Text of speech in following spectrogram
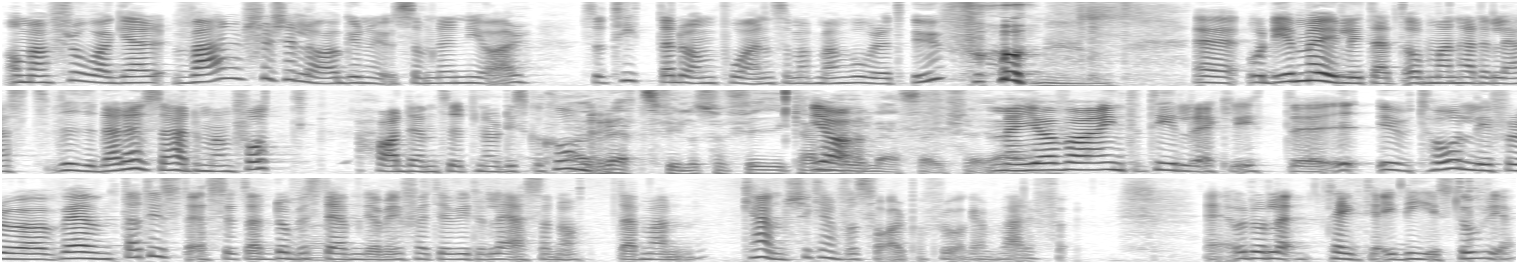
Om man frågar varför ser lagen ut som den gör, så tittar de på en som att man vore ett ufo. Mm. eh, och det är möjligt att om man hade läst vidare så hade man fått ha den typen av diskussioner. Ja, rättsfilosofi kan Ja, man ju läsa i och för sig. ja. Men jag var inte tillräckligt eh, uthållig för att vänta tills dess, utan då bestämde jag mig för att jag ville läsa något där man kanske kan få svar på frågan varför. Eh, och då tänkte jag idéhistoria.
